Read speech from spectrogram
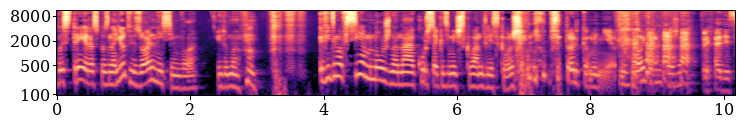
быстрее распознают визуальные символы. И думаю, хм, Видимо, всем нужно на курс академического английского уже, не только мне, блогерам тоже. Приходите.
